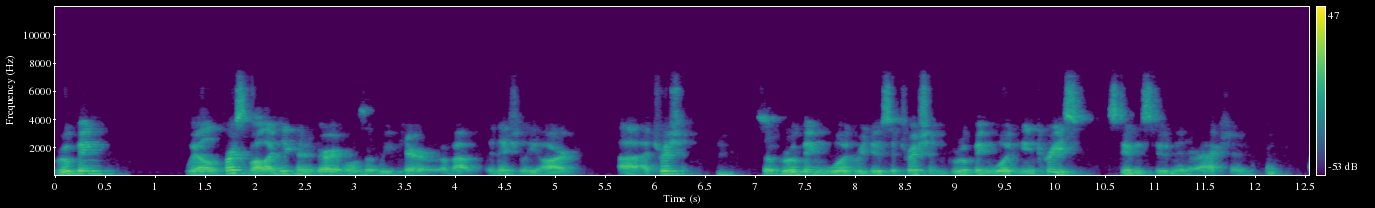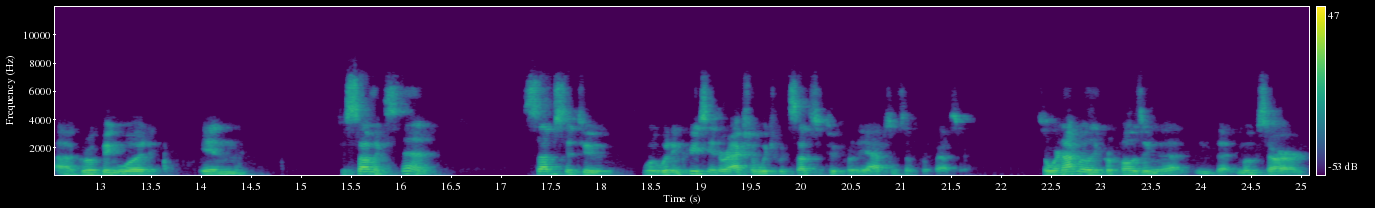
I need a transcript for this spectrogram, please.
grouping will, first of all, our dependent variables that we care about initially are uh, attrition. Mhm. So grouping would reduce attrition. Grouping would increase student-student interaction. Uh, grouping would, in, to some extent, substitute, would, would increase interaction, which would substitute for the absence of professor. So we're not really proposing that, that MOOCs are,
